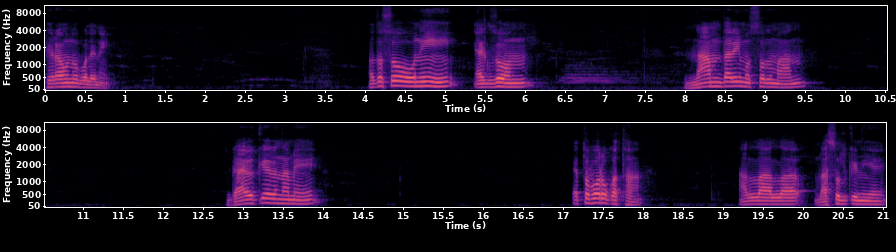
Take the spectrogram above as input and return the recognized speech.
ফেরাউনও বলে নাই। অথচ উনি একজন নামদারি মুসলমান গায়কের নামে এত বড় কথা। আল্লাহ আল্লাহ রাসুলকে নিয়ে,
